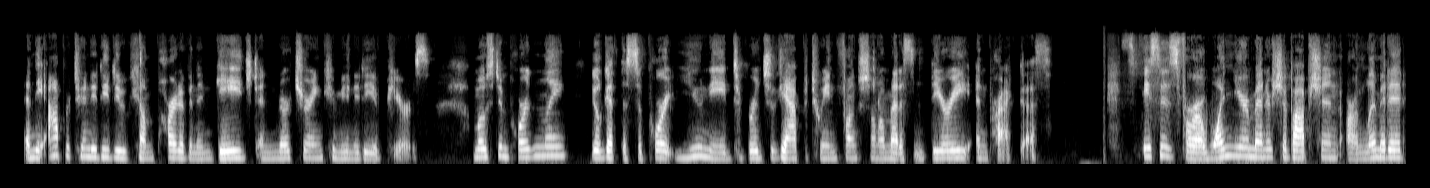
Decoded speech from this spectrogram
and the opportunity to become part of an engaged and nurturing community of peers. Most importantly, you'll get the support you need to bridge the gap between functional medicine theory and practice. Spaces for our one-year mentorship option are limited,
